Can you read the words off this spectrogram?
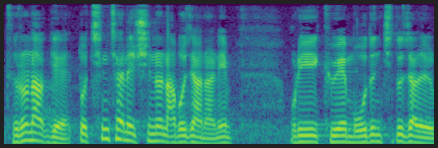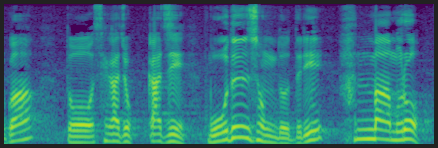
드러나게 또 칭찬해 주시는 아버지 하나님, 우리 교회 모든 지도자들과 또 새가족까지 모든 성도들이 한 마음으로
